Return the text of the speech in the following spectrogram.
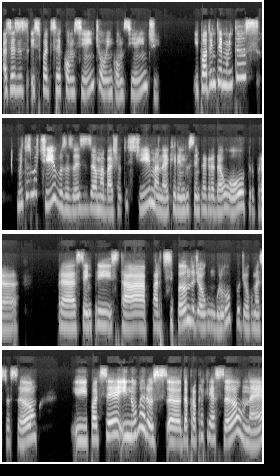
Às vezes isso pode ser consciente ou inconsciente, e podem ter muitas, muitos motivos. Às vezes é uma baixa autoestima, né? Querendo sempre agradar o outro, para sempre estar participando de algum grupo, de alguma situação. E pode ser inúmeros uh, da própria criação, né?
